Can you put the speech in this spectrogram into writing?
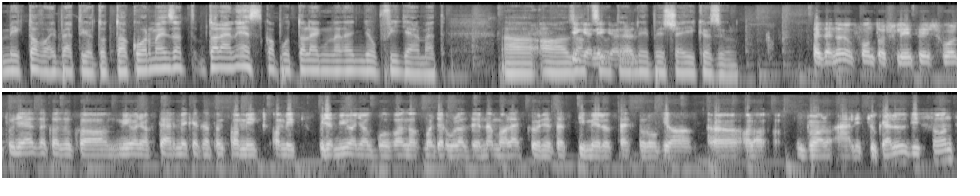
még tavaly betiltotta a kormányzat. Talán ez kapott a legnagyobb figyelmet az igen, akcióterv igen, lépései közül. Ez egy nagyon fontos lépés volt, ugye ezek azok a műanyag termékek, amik, amik ugye műanyagból vannak, magyarul azért nem a legkörnyezet kímélő technológia uh, állítjuk elő, viszont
